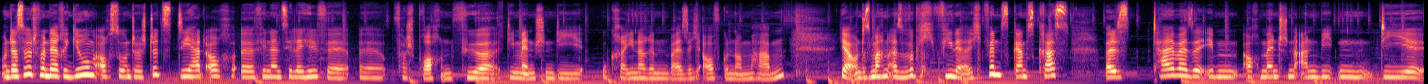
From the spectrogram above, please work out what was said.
Und das wird von der Regierung auch so unterstützt. Sie hat auch äh, finanzielle Hilfe äh, versprochen für die Menschen, die Ukraine Ukrainerinnen bei sich aufgenommen haben. Ja, und das machen also wirklich viele. Ich finde es ganz krass, weil es teilweise eben auch Menschen anbieten, die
